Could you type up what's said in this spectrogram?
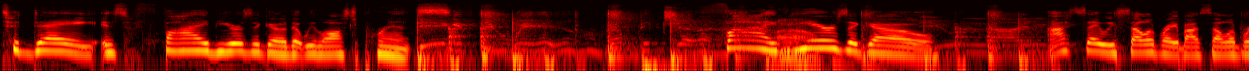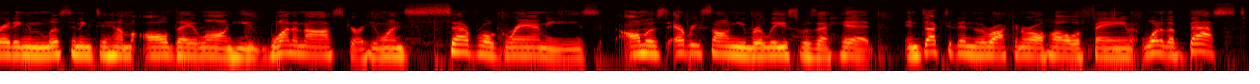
today is five years ago that we lost Prince. Five years ago. I say we celebrate by celebrating and listening to him all day long. He won an Oscar. He won several Grammys. Almost every song he released was a hit. Inducted into the Rock and Roll Hall of Fame. One of the best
